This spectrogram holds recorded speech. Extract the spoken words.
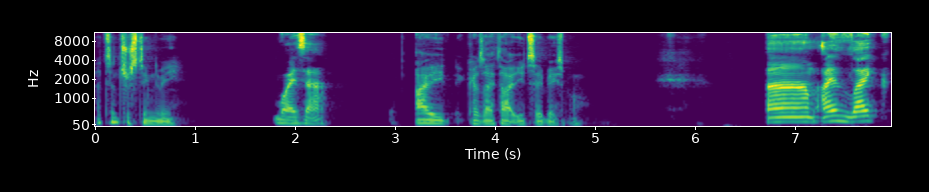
That's interesting to me Why is that? I because I thought you'd say baseball. Um, I like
